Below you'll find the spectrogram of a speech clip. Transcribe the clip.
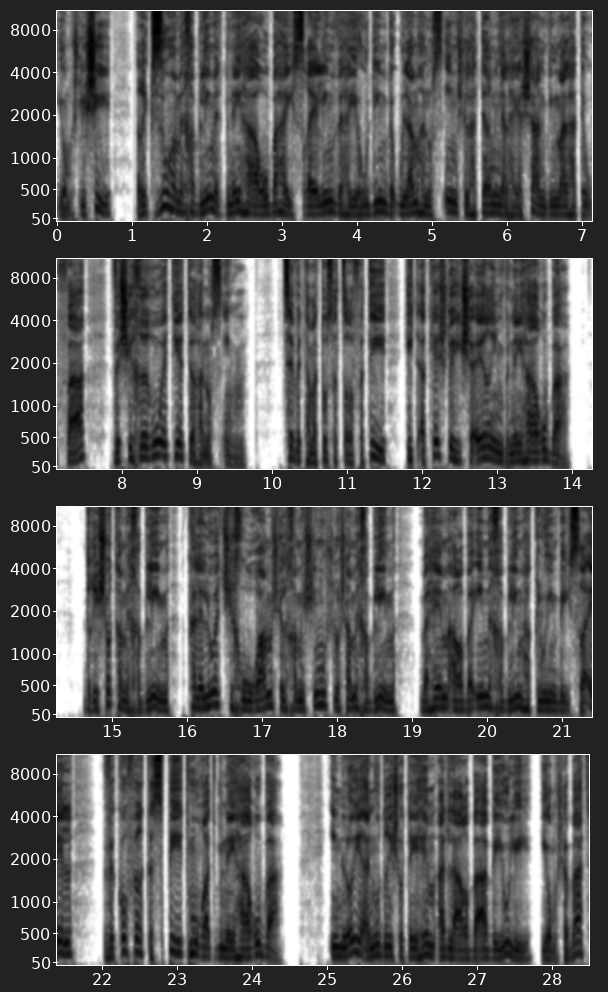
יום שלישי, ריכזו המחבלים את בני הערובה הישראלים והיהודים באולם הנוסעים של הטרמינל הישן בנמל התעופה, ושחררו את יתר הנוסעים. צוות המטוס הצרפתי התעקש להישאר עם בני הערובה. דרישות המחבלים כללו את שחרורם של 53 מחבלים, בהם 40 מחבלים הכלואים בישראל, וכופר כספי תמורת בני הערובה. אם לא יענו דרישותיהם עד ל-4 ביולי, יום שבת,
